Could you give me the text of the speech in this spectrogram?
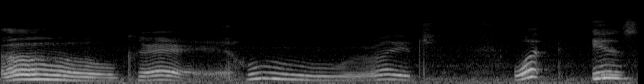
Okay. Ooh, right. What is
